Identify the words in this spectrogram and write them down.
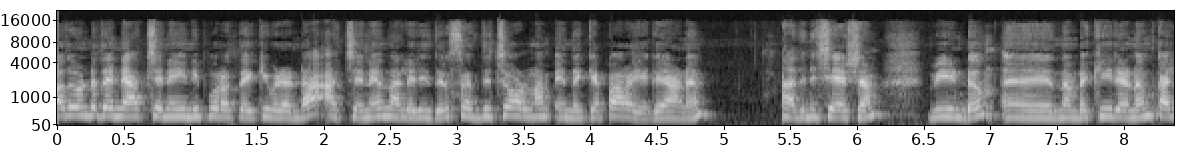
അതുകൊണ്ട് തന്നെ അച്ഛനെ ഇനി പുറത്തേക്ക് വിടണ്ട. അച്ഛനെ നല്ല രീതിയിൽ ശ്രദ്ധിച്ചോളണം എന്നൊക്കെ പറയുകയാണ്. അതിനുശേഷം വീണ്ടും നമ്മുടെ കിരണും കൽ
